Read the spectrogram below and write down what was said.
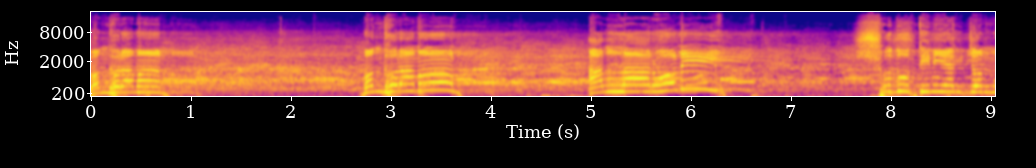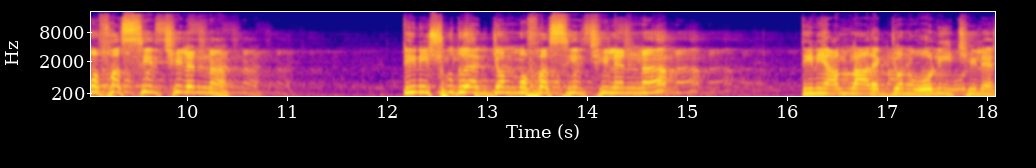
বন্ধুরা আমার বন্ধুরা আল্লাহর ওলি, শুধু তিনি একজন মুফাসসির ছিলেন না। তিনি শুধু একজন মুফাসসির ছিলেন না, তিনি আল্লাহর একজন ওলি ছিলেন।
